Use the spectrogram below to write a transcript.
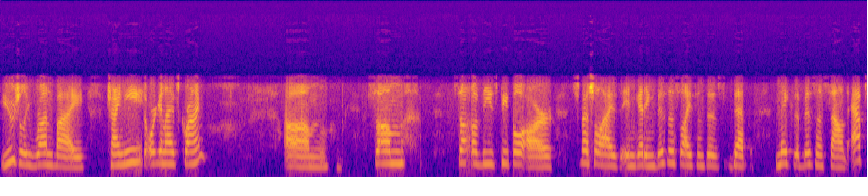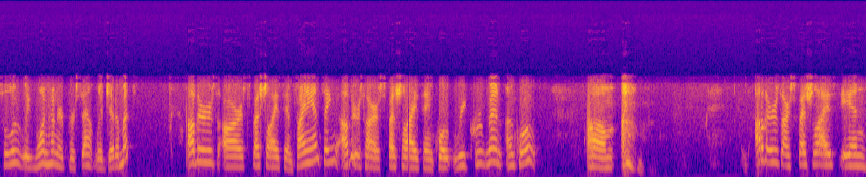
usually run by Chinese organized crime. Um, some some of these people are specialized in getting business licenses that make the business sound absolutely 100% legitimate. Others are specialized in financing. Others are specialized in quote recruitment unquote. Um, others are specialized in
